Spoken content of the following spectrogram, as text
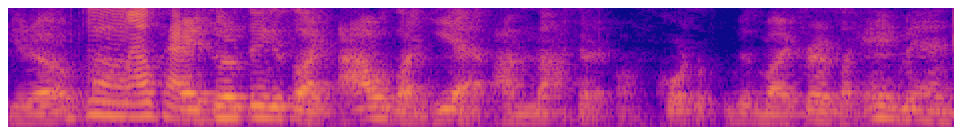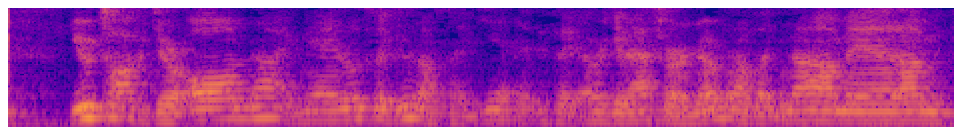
you know. Mm, okay. And so the thing is, like, I was like, yeah, I'm not gonna. Of course, my friend's like, hey man, you were talking to her all night, man. It looks like good. I was like, yeah. It's like, are you gonna ask for her number? I'm like, nah, man, I'm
